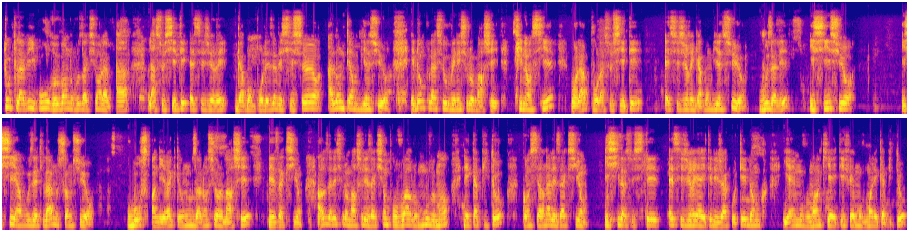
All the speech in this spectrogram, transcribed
toute la vie ou revendre vos actions à la, société SGR Gabon pour les investisseurs à long terme, bien sûr. Et donc là, si vous venez sur le marché financier, voilà, pour la société SGR Gabon, bien sûr, vous allez ici sur Ici, hein, vous êtes là, nous sommes sur bourse en direct et nous allons sur le marché des actions. Alors, vous allez sur le marché des actions pour voir le mouvement des capitaux concernant les actions. Ici, la société SCGR a été déjà cotée, donc il y a un mouvement qui a été fait, mouvement des capitaux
